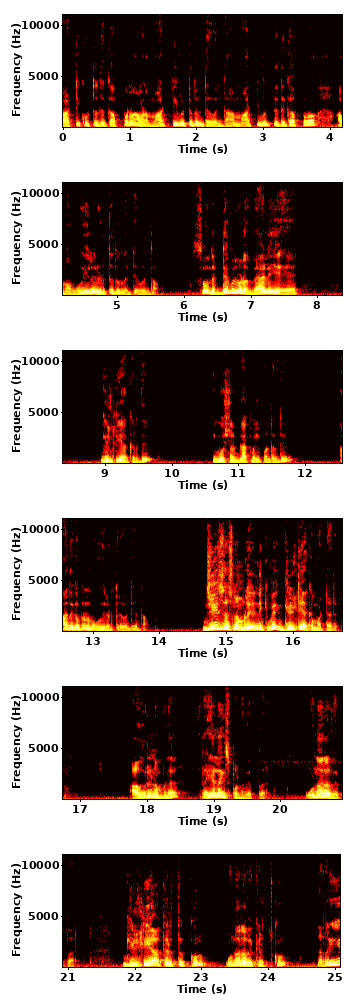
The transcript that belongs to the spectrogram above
காட்டி கொடுத்ததுக்கப்புறம் அவனை மாட்டி விட்டதும் டெவில் தான். மாட்டி விட்டதுக்கப்புறம் அவன் உயிரை எடுத்ததும் அந்த டெவில் தான். ஸோ இந்த டெவிலோட வேலையே கில்ட்டி ஆக்கிறது இமோஷனல் பிளாக்மெயில் பண்ணுறது அதுக்கப்புறம் நம்ம உயிர் எடுத்துட வேண்டியது தான் ஜீசஸ் நம்மளை என்றைக்குமே கில்ட்டி ஆக்க மாட்டார். அவர் நம்மளை ரியலைஸ் பண்ண வைப்பார் உணர வைப்பார். கில்ட்டி ஆக்கிறதுக்கும் உணர வைக்கிறதுக்கும் நிறைய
